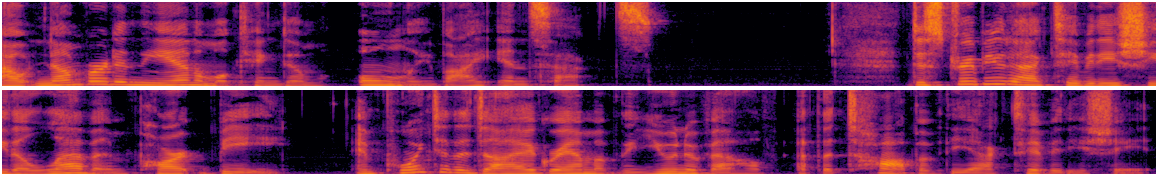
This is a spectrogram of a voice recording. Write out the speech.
outnumbered in the animal kingdom only by insects. Distribute Activity Sheet 11, Part B, and point to the diagram of the univalve at the top of the activity sheet.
